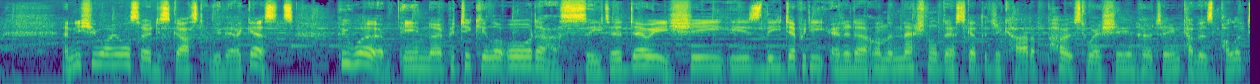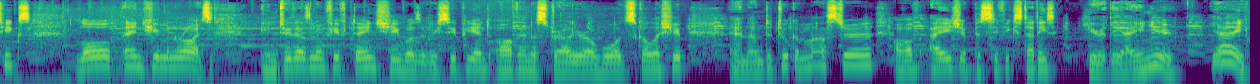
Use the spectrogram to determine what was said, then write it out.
An issue I also discussed with our guests, who were, in no particular order, Sita Dewi. She is the deputy editor on the national desk at the Jakarta Post, where she and her team covers politics, law, and human rights. In 2015, she was a recipient of an Australia Award Scholarship and undertook a Master of Asia Pacific Studies here at the ANU. Yay!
